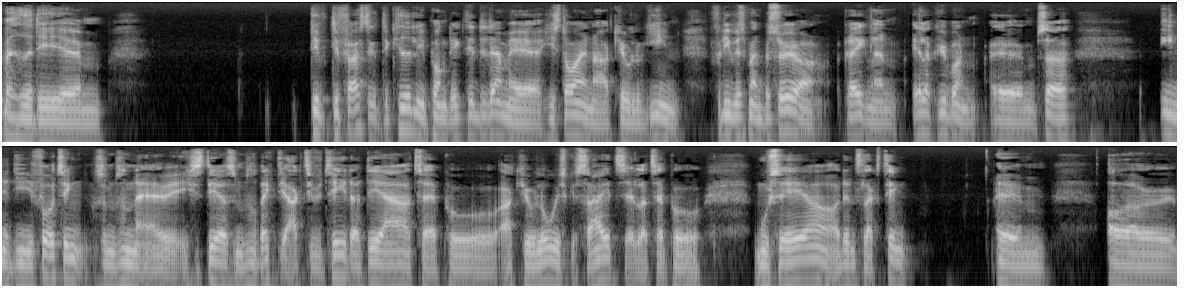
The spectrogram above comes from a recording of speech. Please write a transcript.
hvad hedder det, øh, det, det første, det kedelige punkt, ikke, det er det der med historien og arkeologien. Fordi hvis man besøger Grækenland eller Kyberen, øh, så en af de få ting, som sådan er, eksisterer som sådan rigtige aktiviteter, det er at tage på arkeologiske sites, eller tage på museer og den slags ting. Øhm, og øh,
